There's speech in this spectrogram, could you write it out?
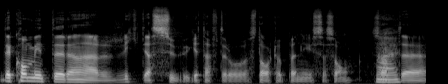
det kom inte den här riktiga suget efter att starta upp en ny säsong. Så att, eh,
